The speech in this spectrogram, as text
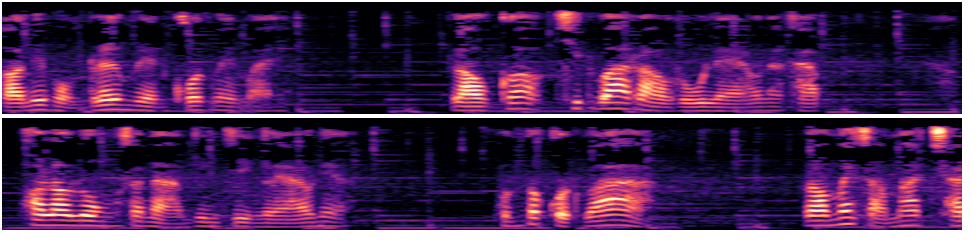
ตอนที่ผมเริ่มเรียนโค้ชใหม่ ๆ เราก็คิดว่าเรารู้แล้วนะครับ พอเราลงสนามจริง ๆ แล้วเนี่ย ผลปรากฏว่า เราไม่สามารถใช้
